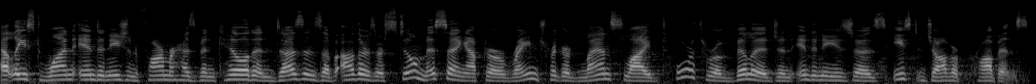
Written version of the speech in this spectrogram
At least one Indonesian farmer has been killed and dozens of others are still missing after a rain-triggered landslide tore through a village in Indonesia's East Java province.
